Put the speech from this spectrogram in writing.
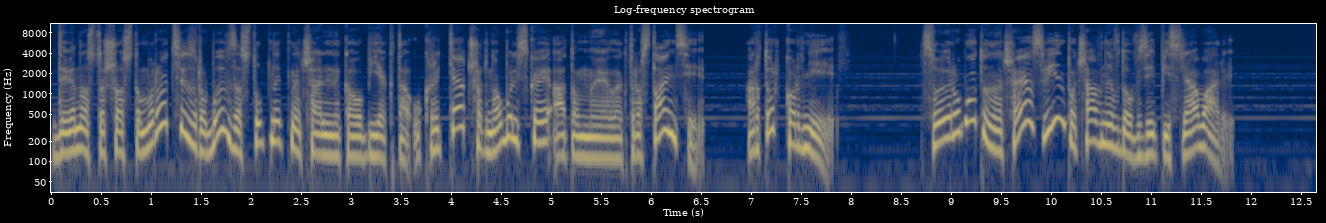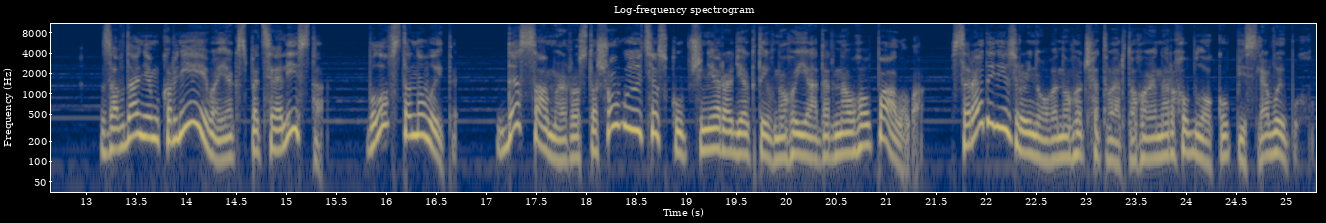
в 96-му році зробив заступник начальника об'єкта укриття Чорнобильської атомної електростанції Артур Корнієв. Свою роботу на ЧАЕС він почав невдовзі після аварії. Завданням Корнієва як спеціаліста було встановити, де саме розташовуються скупчення радіоактивного ядерного палива всередині зруйнованого четвертого енергоблоку після вибуху.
